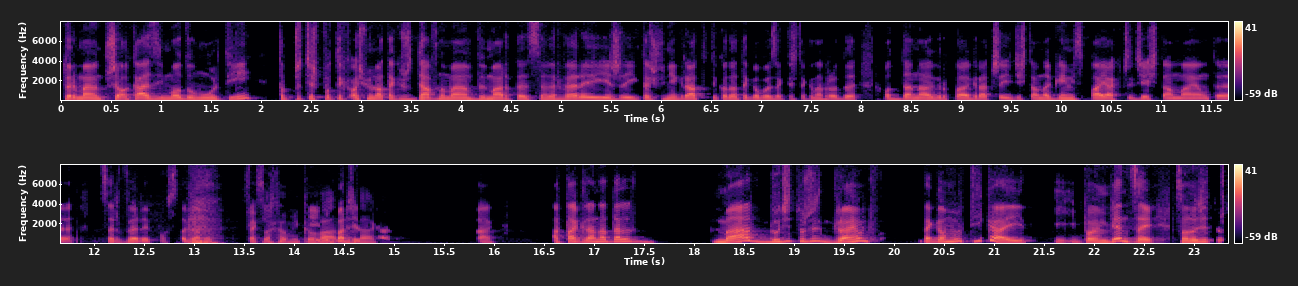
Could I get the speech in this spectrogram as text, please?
które mają przy okazji modu multi, to przecież po tych 8 latach już dawno mają wymarte serwery i jeżeli ktoś w nie gra, to tylko dlatego, bo jest jakaś tak naprawdę oddana grupa graczy i gdzieś tam na GameSpyach, czy gdzieś tam mają te serwery postawione w jakiś bardziej tak. tak. A ta gra nadal ma ludzi, którzy grają w tego multika i, i, i powiem więcej, są ludzie, którzy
